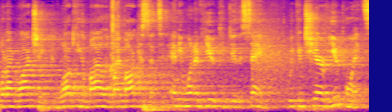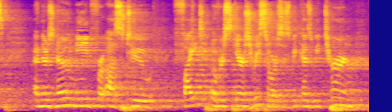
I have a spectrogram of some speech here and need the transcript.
what I'm watching and walking a mile in my moccasins, and any one of you can do the same. We can share viewpoints, and there's no need for us to fight over scarce resources because we turn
